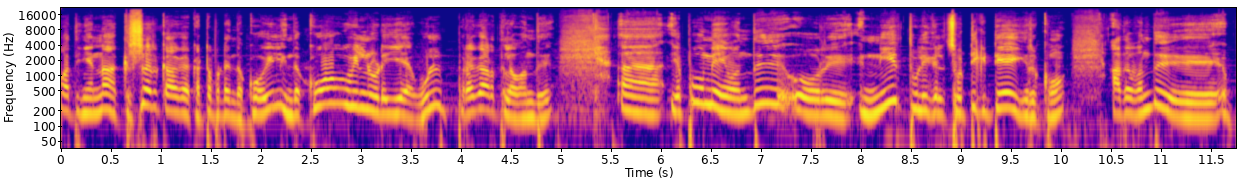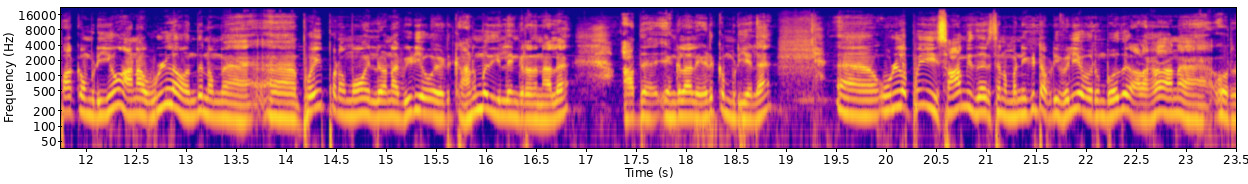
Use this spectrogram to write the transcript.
பார்த்திங்கன்னா கிருஷ்ணருக்காக கட்டப்பட்ட இந்த கோயில் இந்த கோவிலினுடைய உள் பிரகாரத்தில் வந்து எப்போவுமே வந்து ஒரு நீர்த்துளிகள் சொட்டிக்கிட்டே இருக்கும். அதை வந்து பார்க்க முடியும். ஆனால் உள்ளே வந்து நம்ம புகைப்படமோ இல்லைன்னா வீடியோவோ எடுக்க அனுமதி இல்லைங்கிறதுனால அதை எங்களால் எடுக்க முடியலை. உள்ளே போய் சாமி தரிசனம் பண்ணிக்கிட்டு அப்படி வெளியே வரும்போது அழகான ஒரு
